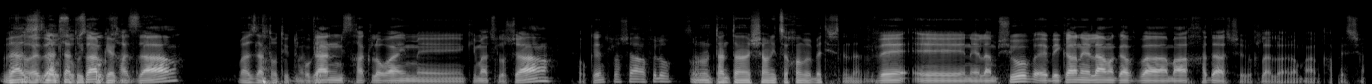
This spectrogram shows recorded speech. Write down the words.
ואז זה הוא לאט לאט הוא התפוגג. חזר, ואז הוא התפוגג. נתן משחק לא רע עם אה, כמעט שלושה, או כן שלושה אפילו, הוא נתן את השער ניצחון בבטיס לדעתי. ונעלם שוב, אה, בעיקר נעלם אגב במערך החדש, שבכלל לא היה לו מה לחפש שם.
